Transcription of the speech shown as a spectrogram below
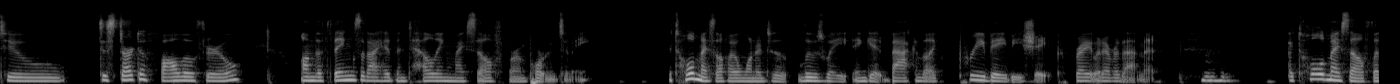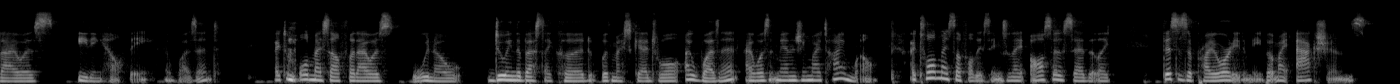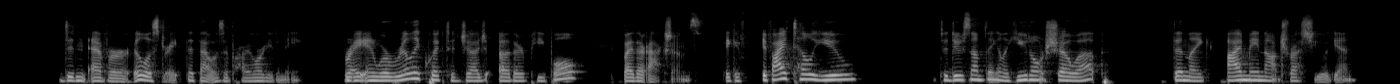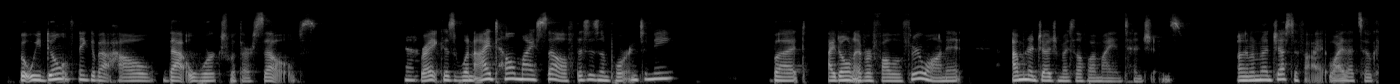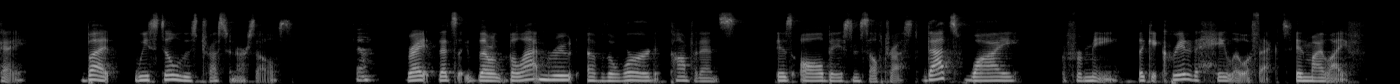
to to start to follow through on the things that I had been telling myself were important to me. I told myself I wanted to lose weight and get back into like pre-baby shape, right? Whatever that meant. Mm-hmm. I told myself that I was eating healthy. I wasn't. I told myself that I was, you know, doing the best I could with my schedule. I wasn't. I wasn't managing my time well. I told myself all these things. And I also said that, like, this is a priority to me, but my actions didn't ever illustrate that that was a priority to me. Right. Mm-hmm. And we're really quick to judge other people by their actions. Like, if, if I tell you to do something and like you don't show up, then like I may not trust you again. But we don't think about how that works with ourselves. Yeah. Right. Because when I tell myself this is important to me, but I don't ever follow through on it, I'm going to judge myself on my intentions. And I'm going to justify it, why that's okay. But we still lose trust in ourselves. Yeah. Right. That's the, the Latin root of the word confidence is all based in self trust. That's why, for me, like it created a halo effect in my life.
